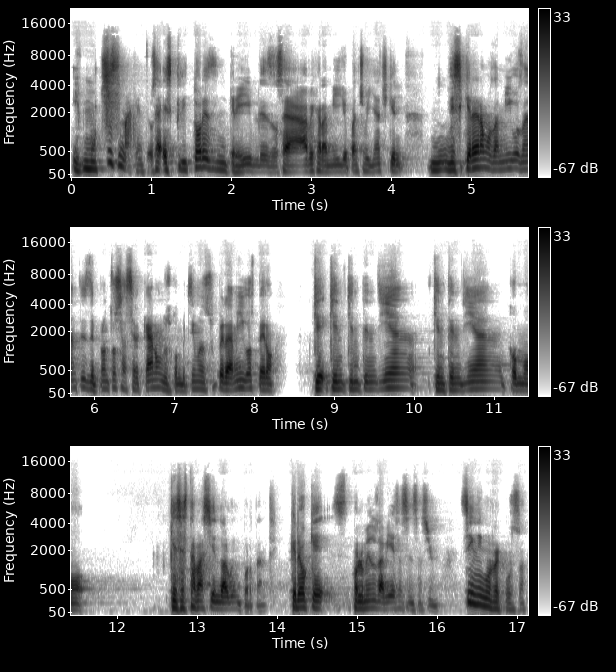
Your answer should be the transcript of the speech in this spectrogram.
y muchísima gente, o sea, escritores increíbles, o sea, Abe Jaramillo, Pancho Viñachi, que ni siquiera éramos amigos antes, de pronto se acercaron, nos convertimos en súper amigos, pero que, que, entendían, que entendían como que se estaba haciendo algo importante. Creo que por lo menos había esa sensación, sin ningún recurso.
